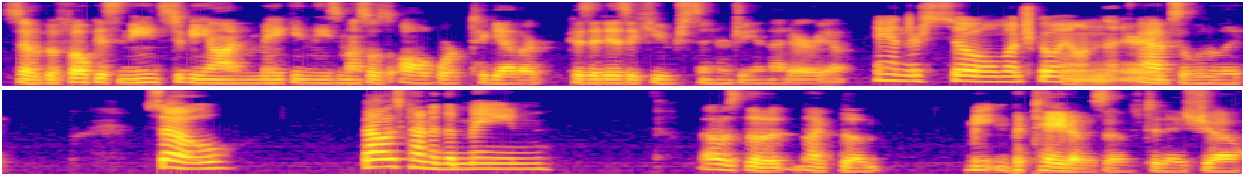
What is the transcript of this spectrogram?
So the focus needs to be on making these muscles all work together because it is a huge synergy in that area. And there's so much going on in that area. Absolutely. So that was kind of the main that was the like the meat and potatoes of today's show.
